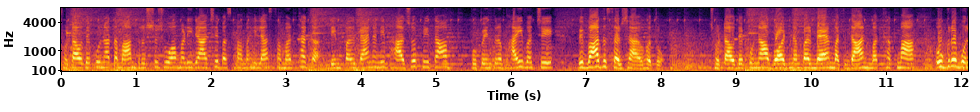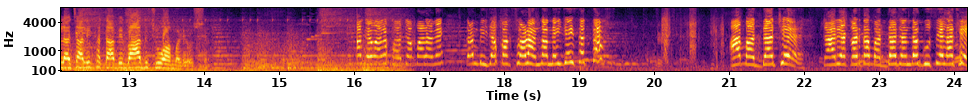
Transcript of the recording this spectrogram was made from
છોટાઉદેપુરના તમામ દ્રશ્યો જોવા મળી રહ્યા છે. બસપા મહિલા સમર્થક ડિમ્પલબેન અને ભાજપ નેતા ભૂપેન્દ્રભાઈ વચ્ચે વિવાદ સર્જાયો હતો. છોટાઉદેપુરના વોર્ડ નંબર બે મતદાન મથકમાં ઉગ્ર બોલાચાલી થતા વિવાદ જોવા મળ્યો છે. બીજા પક્ષ અંદર નહીં જઈ શકતા? આ બધા છે. કાર્યકર્તા બધા જ અંદર ઘૂસેલા છે.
